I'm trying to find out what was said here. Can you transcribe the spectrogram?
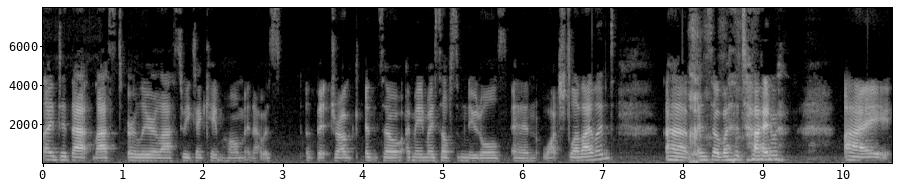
I did that last earlier last week. I came home and I was a bit drunk, and so I made myself some noodles and watched Love Island. Um, and so by the time I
